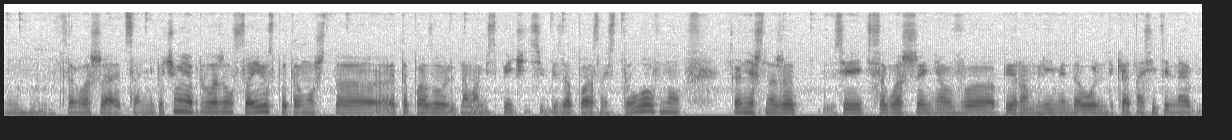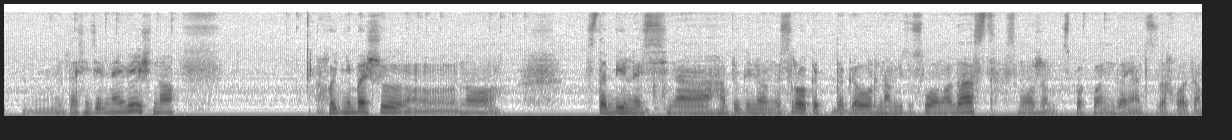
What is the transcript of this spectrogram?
Угу, соглашается. Не почему я предложил союз, потому что это позволит нам обеспечить безопасность тылов. Ну, Конечно же, все эти соглашения в Первом Риме довольно-таки относительная, относительная вещь, но хоть небольшую, но стабильность на определенный срок этот договор нам безусловно даст. Сможем спокойно заняться захватом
